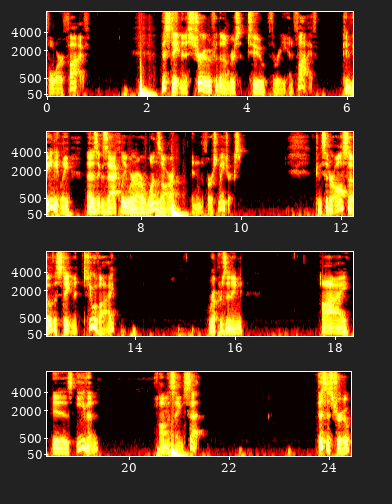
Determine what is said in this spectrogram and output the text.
4, 5. This statement is true for the numbers 2, 3, and 5. Conveniently, that is exactly where our 1's are in the first matrix. Consider also the statement Q of i, representing i is even on the same set. This is true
